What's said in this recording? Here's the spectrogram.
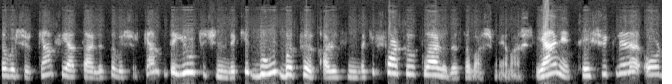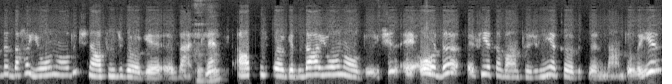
savaşırken, fiyatlarla savaşırken bir de yurt içindeki Doğu Batı arasındaki farklılıklarla da savaşmaya başlıyor. Yani teşvikleri orada daha yoğun olduğu için 6. bölge özellikle. Hı hı. 6. bölgede daha yoğun olduğu için e, orada fiyat avantajını yakaladıklarından dolayı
